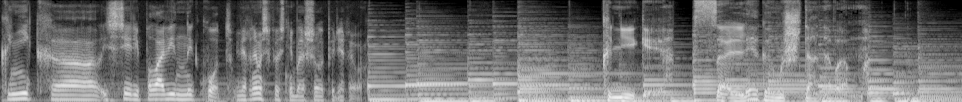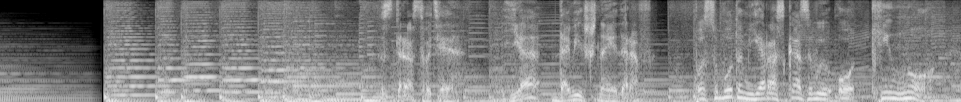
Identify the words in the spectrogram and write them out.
книг э, из серии «Половинный код». Вернемся после небольшого перерыва. Книги с Олегом Ждановым. Здравствуйте, я Давид Шнейдеров. По субботам я рассказываю о кино –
